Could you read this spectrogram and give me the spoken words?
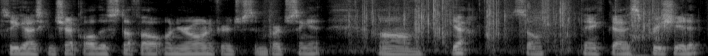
so you guys can check all this stuff out on your own if you're interested in purchasing it. Um, yeah, so thank you guys, appreciate it.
